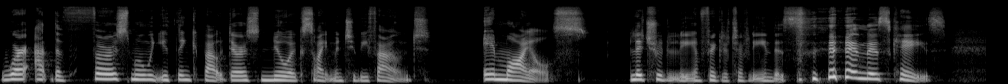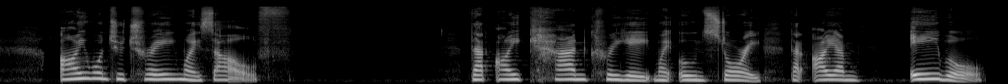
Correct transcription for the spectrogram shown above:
where at the first moment you think about, there's no excitement to be found. In miles, literally and figuratively in this in this case. I want to train myself that I can create my own story, that I am able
